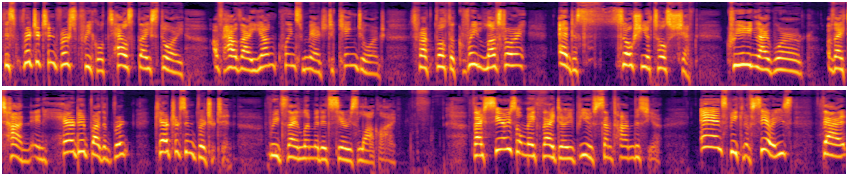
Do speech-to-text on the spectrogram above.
this Bridgerton verse prequel tells thy story of how thy young queen's marriage to King George sparked both a great love story and a societal shift, creating thy word of thy tongue, inherited by the characters in Bridgerton, reads thy limited series logline. Thy series will make thy debut sometime this year. And speaking of series, that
